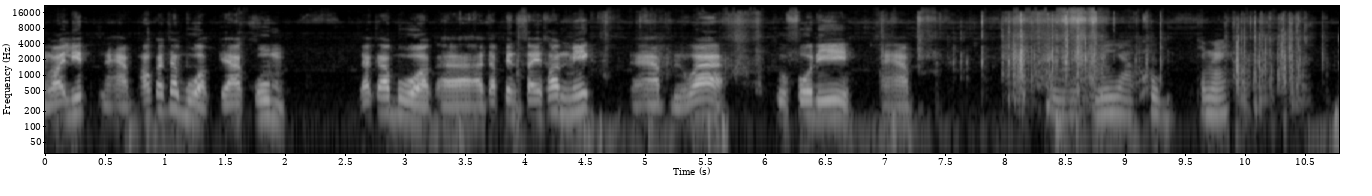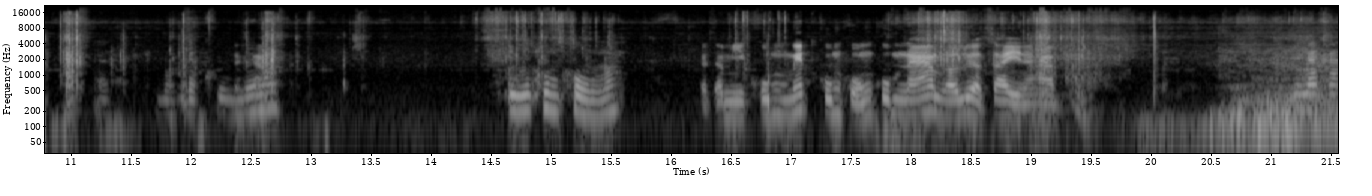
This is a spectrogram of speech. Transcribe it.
200 ลิตรนะครับเขาก็จะบวกยาคุม แล้วก็บวกเอ่ออาจจะเป็นไซทอนมิกนะครับ หรือว่าทูโฟดีนะครับ อืมอันนี้ยาคุมใช่ไหมอะบอกจะคุมด้วยนะครันะบอันนี้คุมผงเนาะก็จะมีคุมเม็ดคุมผงคุมน้ำเราเลือกใส่นะครับนี่นะคะ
